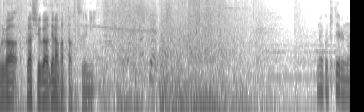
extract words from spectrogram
俺がフラッシュが出なかった普通に。なんか来てるな。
